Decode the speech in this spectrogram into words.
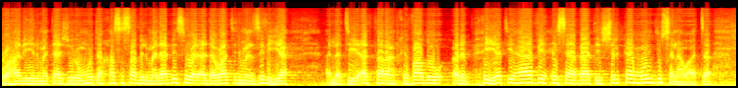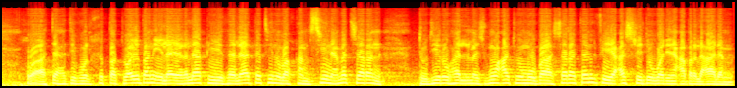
وهذه المتاجر متخصصة بالملابس والأدوات المنزلية. التي أثر انخفاض ربحيتها في حسابات الشركة منذ سنوات. وتهدف الخطة أيضا إلى إغلاق 53 متجرا تديرها المجموعة مباشرة في عشر دول عبر العالم.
